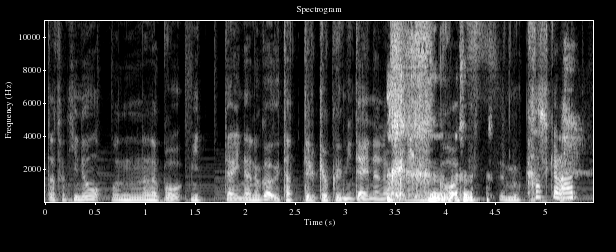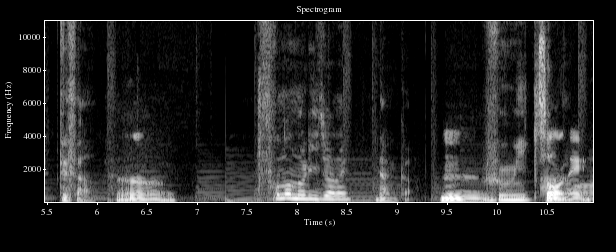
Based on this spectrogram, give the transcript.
た時の女の子みたいなのが歌ってる曲みたいなのが結構 昔からあってさうん。そのノリじゃない？なんかうん。雰囲気そうねそ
